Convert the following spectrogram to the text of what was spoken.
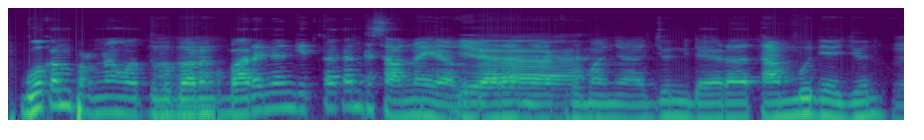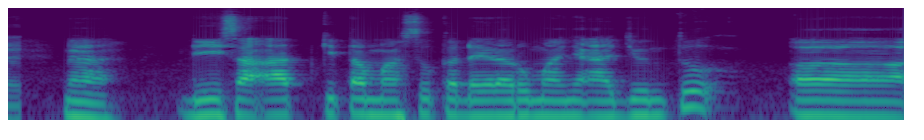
gua kan pernah waktu lebaran kemarin kan kita kan ke sana ya, Iya. lebaran ya ke rumahnya Ajun di daerah Tambun ya, Jun. Iya. Nah, di saat kita masuk ke daerah rumahnya Ajun tuh eh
